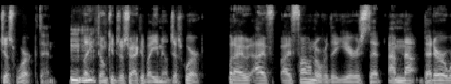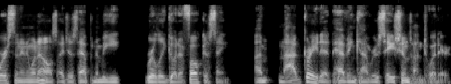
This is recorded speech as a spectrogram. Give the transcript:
just work then. Mm-hmm. Like don't get distracted by email, just work. But I, I've I found over the years that I'm not better or worse than anyone else. I just happen to be really good at focusing. I'm not great at having conversations on Twitter.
